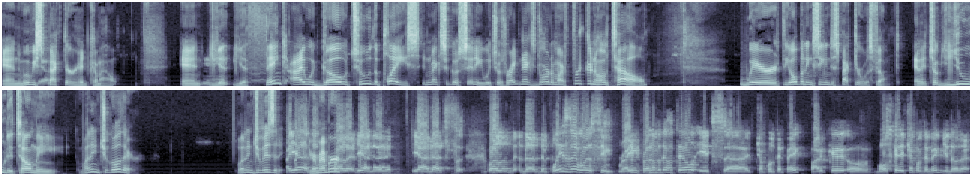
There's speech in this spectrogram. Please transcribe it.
And the movie yeah. Spectre had come out. And mm-hmm. you, you think I would go to the place in Mexico City, which was right next door to my freaking hotel, where the opening scene to Spectre was filmed. And it took you to tell me, why didn't you go there? Why didn't you visit it? Oh, yeah, you that, remember? Well, yeah, that, yeah. That's well, the the place that was in, right in front of the hotel. It's uh, Chapultepec, Parque or Bosque de Chapultepec. You know the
